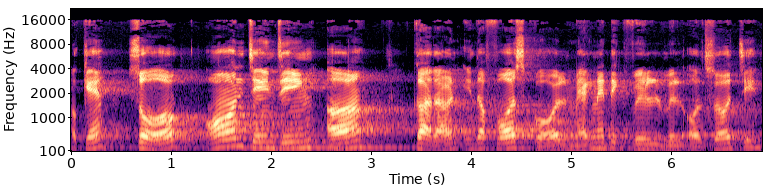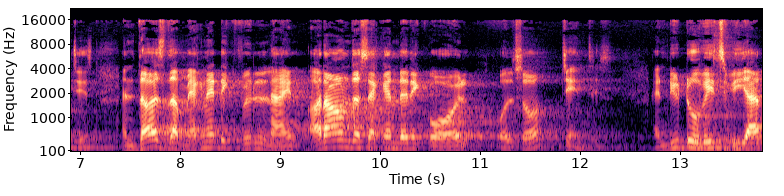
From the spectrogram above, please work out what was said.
Okay. So, on changing a current in the first coil, magnetic field will also changes and thus the magnetic field line around the secondary coil also changes. And due to which we are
